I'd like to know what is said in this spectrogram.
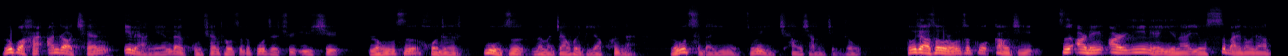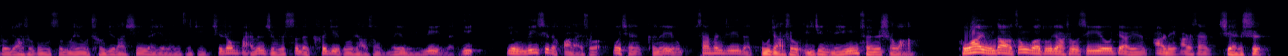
如果还按照前一两年的股权投资的估值去预期融资或者募资，那么将会比较困难。如此的一幕足以敲响警钟。独角兽融资过告急，自二零二一年以来，有四百多家独角兽公司没有筹集到新的一轮资金，其中百分之九十四的科技独角兽没有盈利能力。用 VC 的话来说，目前可能有三分之一的独角兽已经名存实亡。普华永道中国独角兽 CEO 调研二零二三显示。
